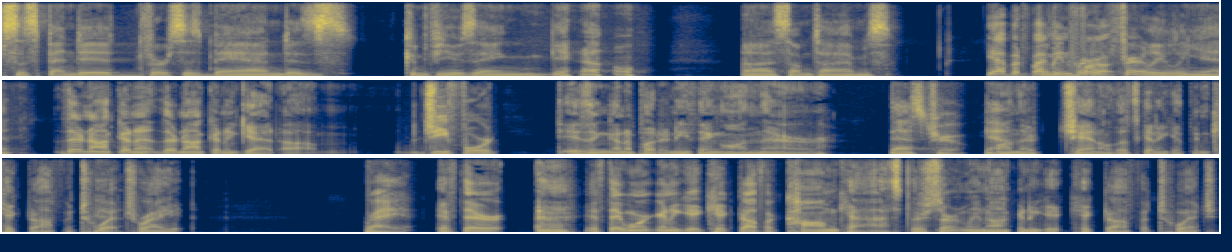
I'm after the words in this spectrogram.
suspended versus banned is confusing, you know. Uh sometimes. yeah, but I But mean, they're for pretty- fairly lenient. they're not gonna they're not gonna get um, G4 isn't gonna put anything on their That's true. Yeah. on their channel that's gonna get them kicked off of Twitch, right? Right. If they're if they weren't gonna get kicked off of Comcast, they're certainly not gonna get kicked off of Twitch.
